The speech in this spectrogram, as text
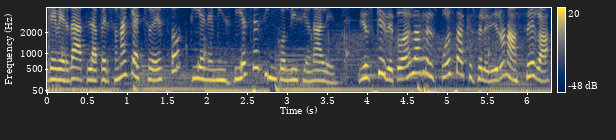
De verdad, la persona que ha hecho esto tiene mis dieces incondicionales. Y es que de todas las respuestas que se le dieron a Sega,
